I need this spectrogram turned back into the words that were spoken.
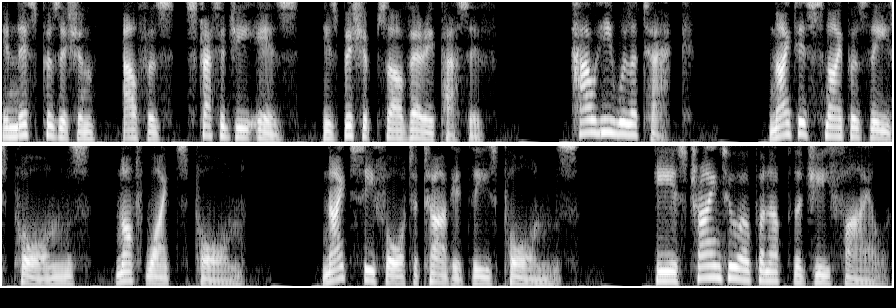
In this position, Alpha's strategy is, his bishops are very passive. How he will attack. Knight is snipers these pawns, not white's pawn. Knight c4 to target these pawns. He is trying to open up the G file.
